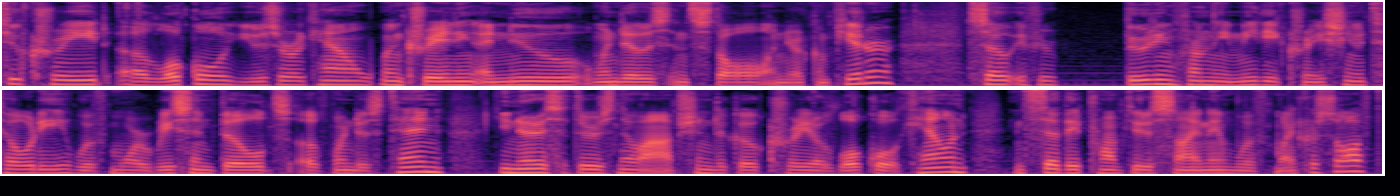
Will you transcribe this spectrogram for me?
to create a local user account when creating a new Windows install on your computer. So if you're booting from the media creation utility with more recent builds of Windows 10, you notice that there's no option to go create a local account. Instead they prompt you to sign in with Microsoft.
